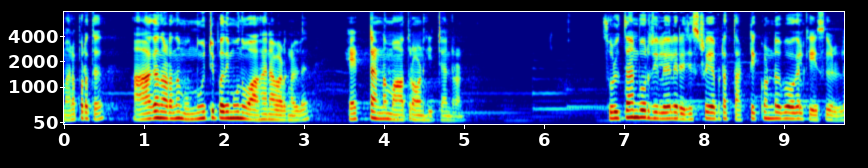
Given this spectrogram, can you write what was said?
മലപ്പുറത്ത് ആകെ നടന്ന മുന്നൂറ്റി പതിമൂന്ന് വാഹനാപകടങ്ങളിൽ എട്ടെണ്ണം മാത്രമാണ് ഹിറ്റ് ആൻഡ് റൺ സുൽത്താൻപൂർ ജില്ലയിൽ രജിസ്റ്റർ ചെയ്യപ്പെട്ട തട്ടിക്കൊണ്ടുപോകൽ കേസുകളിൽ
